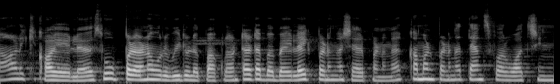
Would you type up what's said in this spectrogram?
நாளைக்கு காலையில் சூப்பரான ஒரு வீடியோவில் பார்க்கலாம். டாட்டா பபாய் லைக் பண்ணுங்கள் ஷேர் பண்ணுங்கள் கமெண்ட் பண்ணுங்கள் தேங்க்ஸ் ஃபார் வாட்சிங்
